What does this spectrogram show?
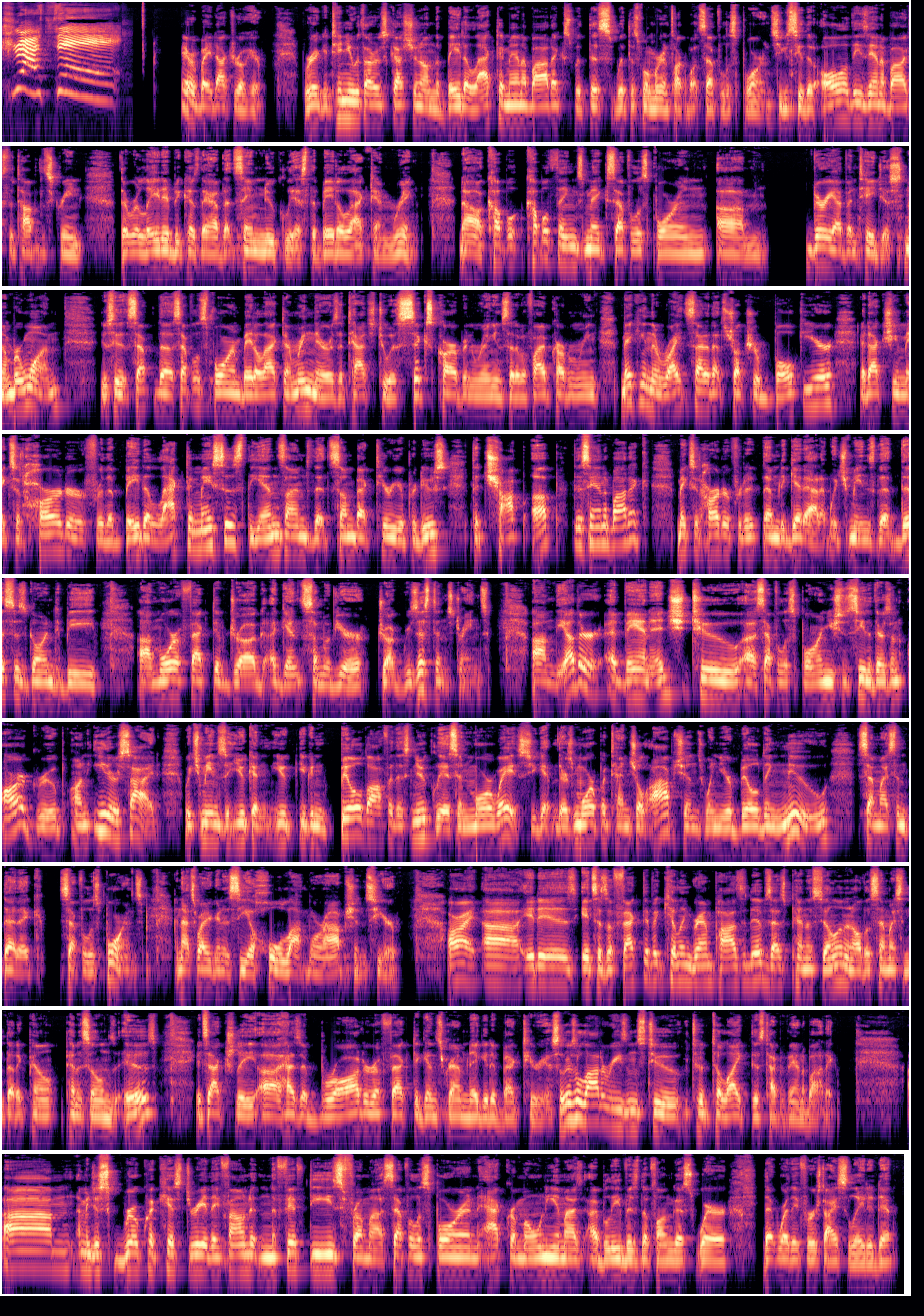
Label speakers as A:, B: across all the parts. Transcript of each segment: A: Trust it.
B: Hey everybody, Dr. O here. We're going to continue with our discussion on the beta-lactam antibiotics. With this, with this one, we're going to talk about cephalosporins. You can see that all of these antibiotics at the top of the screen, they're related because they have that same nucleus, the beta-lactam ring. Now, a couple couple things make cephalosporin um, very advantageous. Number one, you'll see that the cephalosporin beta-lactam ring there is attached to a six-carbon ring instead of a five-carbon ring, making the right side of that structure bulkier. It actually makes it harder for the beta-lactamases, the enzymes that some bacteria produce, to chop up this antibiotic, makes it harder for them to get at it, which means that this is going to be a more effective drug against some of your drug-resistant strains. Um, the other advantage to uh, cephalosporin, you should see that there's an R group on either side which means that you can you, you can build off of this nucleus in more ways. You get there's more potential options when you're building new semi-synthetic cephalosporins, and that's why you're going to see a whole lot more options here. All right, uh, it is it's as effective at killing gram-positives as penicillin and all the semi-synthetic penicillins is. It's actually uh, has a broader effect against gram-negative bacteria. So there's a lot of reasons to, to, to like this type of antibiotic. Um, I mean, just real quick history. They found it in the 50s from a Cephalosporium acremonium, I, I believe, is the fungus where that where they first isolated it.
